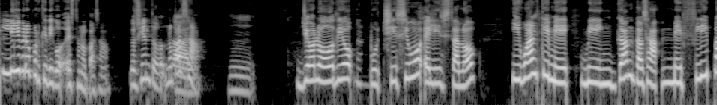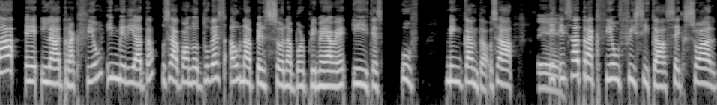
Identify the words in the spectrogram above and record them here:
del libro porque digo, esto no pasa. Lo siento, no pasa. Mm, Yo lo odio muchísimo, el Instalog. Igual que me, me encanta, o sea, me flipa eh, la atracción inmediata. O sea, cuando tú ves a una persona por primera vez y dices, uff, me encanta. O sea, e- sí. esa atracción física, sexual,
